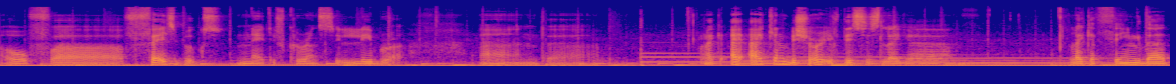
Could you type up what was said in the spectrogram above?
of uh, Facebook's native currency Libra, and uh, like I, I can be sure if this is like a like a thing that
